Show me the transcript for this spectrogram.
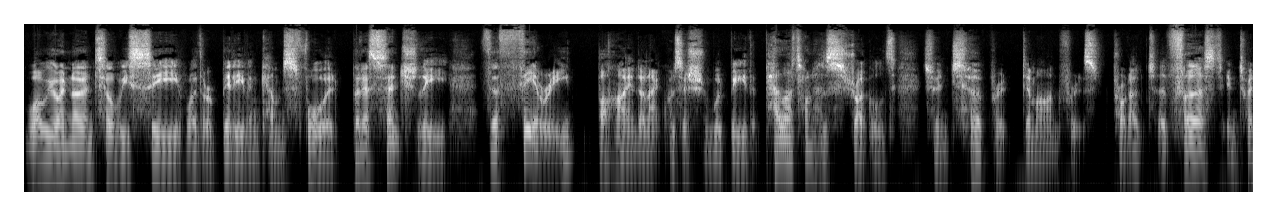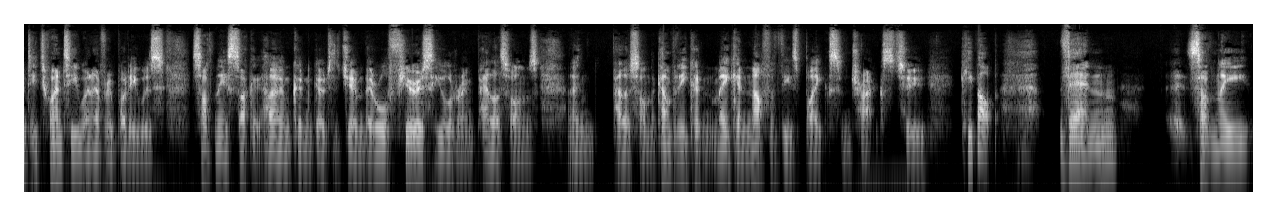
Well, we won't know until we see whether a bid even comes forward. But essentially, the theory behind an acquisition would be that Peloton has struggled to interpret demand for its product. At first, in 2020, when everybody was suddenly stuck at home, couldn't go to the gym, they were all furiously ordering Pelotons, and Peloton, the company, couldn't make enough of these bikes and tracks to keep up. Then suddenly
